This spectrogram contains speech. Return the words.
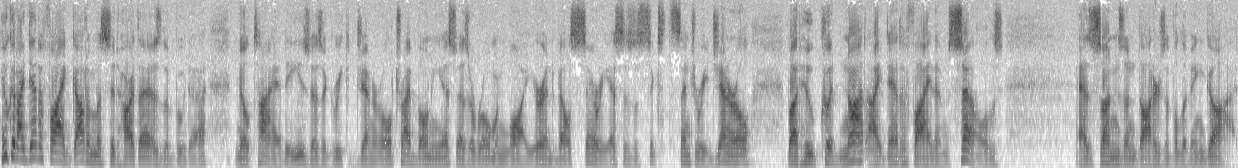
who could identify Gautama Siddhartha as the Buddha, Miltiades as a Greek general, Tribonius as a Roman lawyer, and Belisarius as a 6th century general, but who could not identify themselves as sons and daughters of the living God.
